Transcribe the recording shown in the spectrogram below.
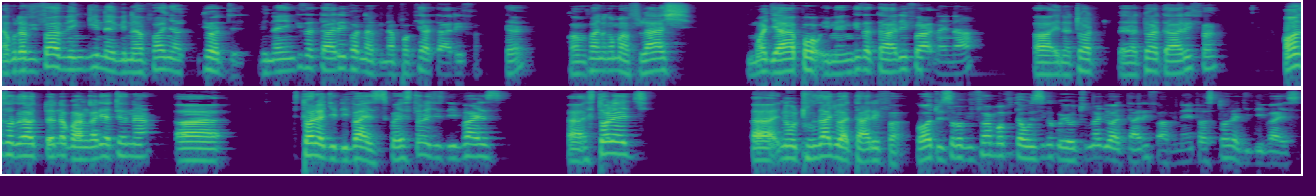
na kuna vifaa vingine vinafanya vyote, vinaingiza taarifa na vinapokea taarifa okay? Kwa mfano kama flash moja hapo inaingiza taarifa na ina, uh, inatoa inatoa taarifa. Onzo leo tutaenda kuangalia tena uh, storage device. Kwa storage device uh, storage uh, ni utunzaji wa taarifa. Kwa hiyo tulisema vifaa ambavyo vitahusika kwenye utunzaji wa taarifa vinaitwa storage device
